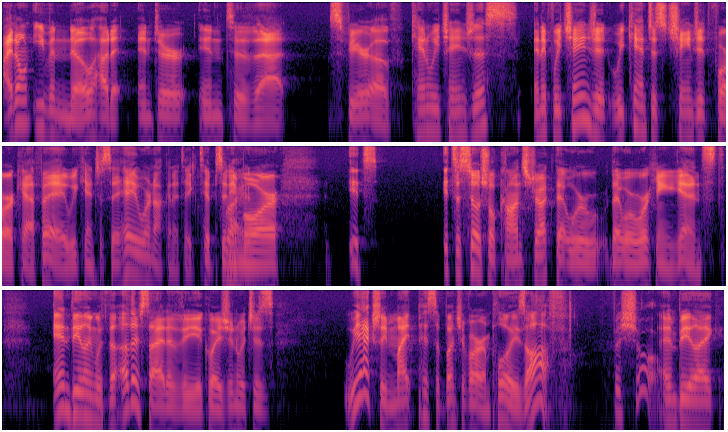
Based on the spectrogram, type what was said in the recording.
I don't even know how to enter into that sphere of can we change this? And if we change it, we can't just change it for our cafe. We can't just say, "Hey, we're not going to take tips Right. anymore." It's it's a social construct that we're that we're working against and dealing with the other side of the equation, which is we actually might piss a bunch of our employees off for sure and be like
